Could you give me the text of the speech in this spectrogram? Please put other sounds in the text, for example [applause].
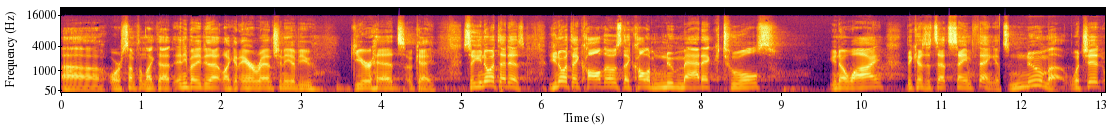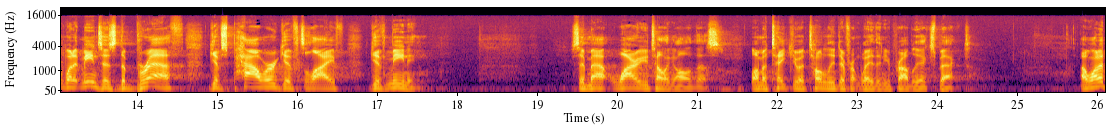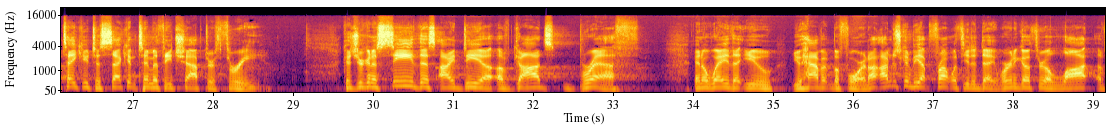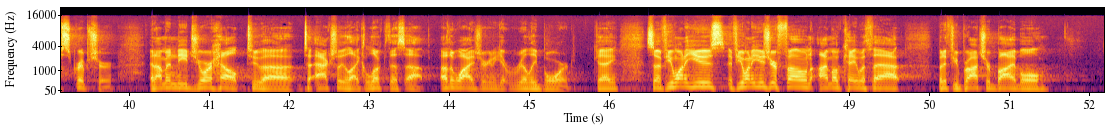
uh, or something like that? Anybody do that, like an air wrench? Any of you gearheads? Okay, so you know what that is. You know what they call those? They call them pneumatic tools. You know why? Because it's that same thing. It's pneuma, which it what it means is the breath gives power, gives life, give meaning. You say, Matt, why are you telling all of this? Well, I'm going to take you a totally different way than you probably expect. I want to take you to 2 Timothy chapter 3, because you're going to see this idea of God's breath in a way that you, you haven't before. And I, am just going to be up front with you today. We're going to go through a lot of scripture, and I'm going to need your help to, uh, to actually like look this up. Otherwise, you're going to get really bored. Okay? So if you want to use if you want to use your phone, I'm okay with that. But if you brought your Bible,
